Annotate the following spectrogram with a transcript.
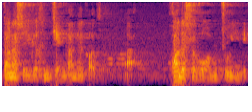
当然是一个很简单的稿子啊。画的时候我们注意点，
